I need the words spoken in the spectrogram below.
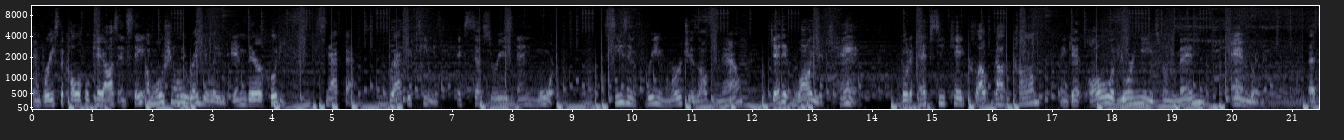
Embrace the colorful chaos and stay emotionally regulated in their hoodies, snapbacks, graphic tees, accessories, and more. Season 3 merch is up now. Get it while you can. Go to fckclout.com and get all of your needs from men and women. That's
